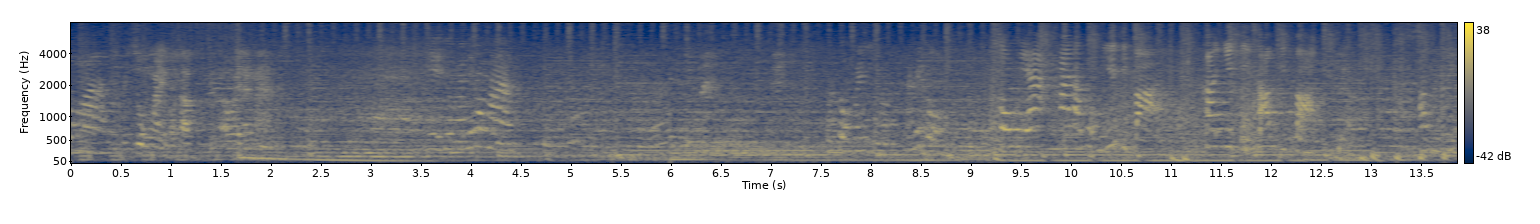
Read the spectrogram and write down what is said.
ลงมา ไปซุ่มใหม่อครับ เอาไว้ตั้งนานนี่ดึงอันนี้ลงมาตรงไม่ดีอันนี้ตรงตรงเนี้ยค่าทำผมสิบบาท ค่ากีบอีก30 บาทเอาจริง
